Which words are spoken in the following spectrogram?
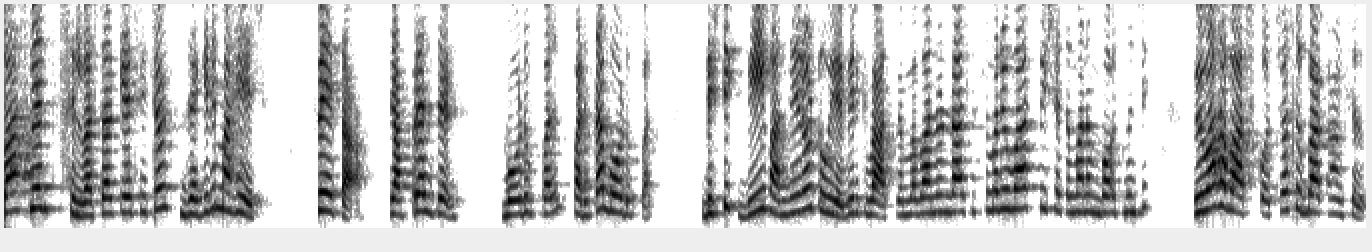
వాస్వియన్ సిల్వర్ స్టార్ కేసీ జగిరి Mahesh Swetha club presidents Boduppal Vanitha Boduppal. District V one zero two A వీరికి వాస్వి అమ్మవారి నుండి ఆశిస్తులు మరియు వాస్వి శతమానం బౌత్ నుంచి వివాహ వార్షికోత్సవ శుభాకాంక్షలు.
